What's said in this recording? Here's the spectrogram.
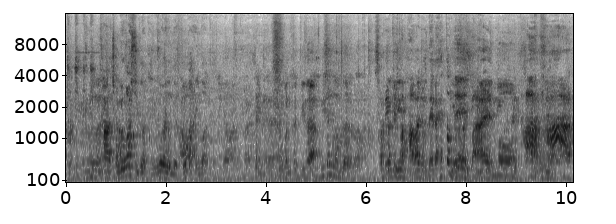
쭉쭉쭉쭉 다 적용할 수 있구나 그거였는데 그것도 아닌 것 같아요. 그러니까 네가 스크립트를 다 봐가지고 내가 했던데 말뭐다다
